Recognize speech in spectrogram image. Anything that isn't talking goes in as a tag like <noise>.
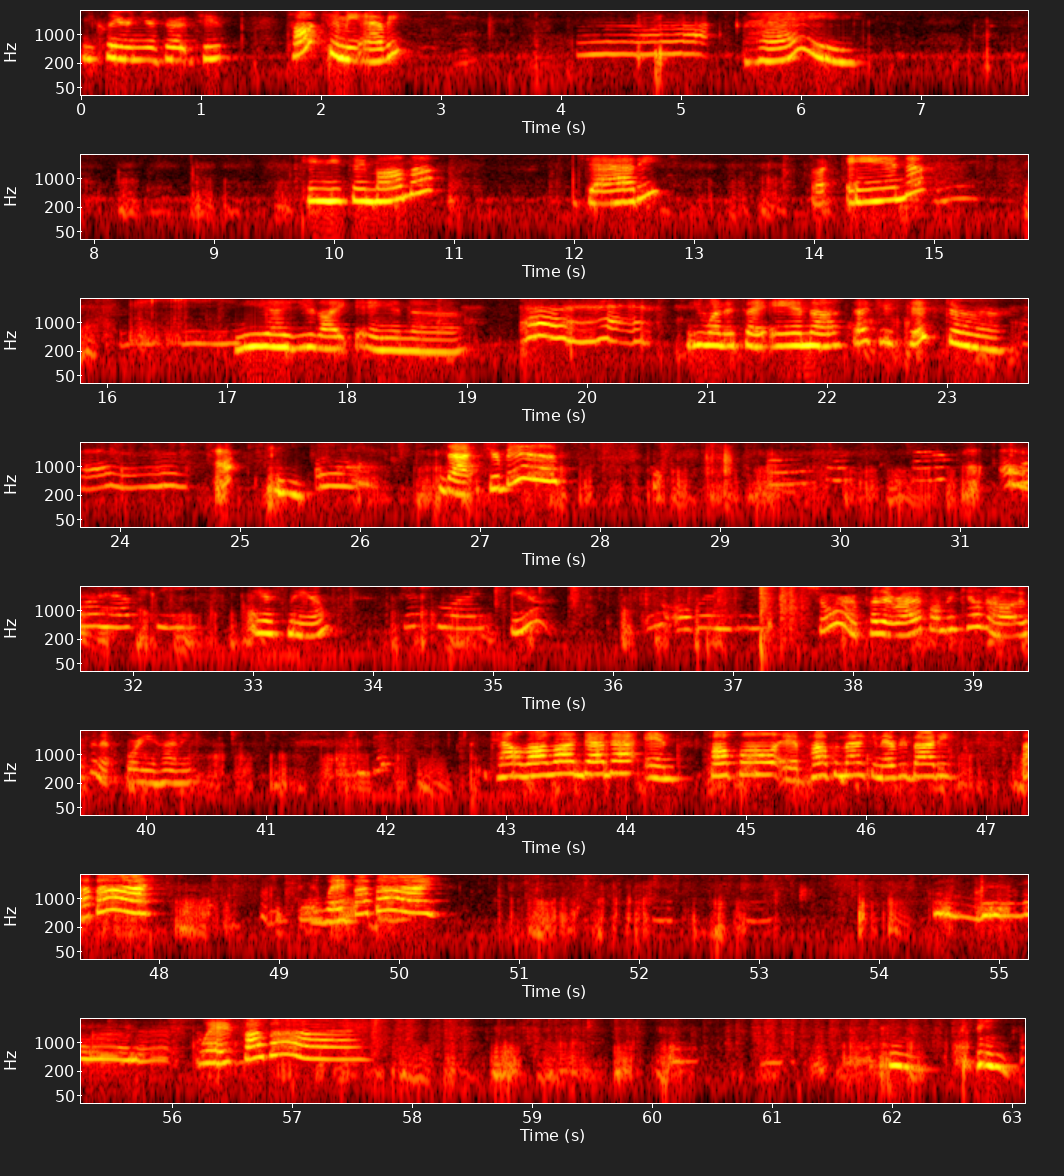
you clearing your throat too? Talk to me, Abby. Hey. Can you say mama? Daddy? Or Anna? Yeah, you like Anna. You want to say Anna? That's your sister. That's your bib. One of these. Yes, ma'am. Just one. Yeah, You open these. sure. Put it right up on the counter. I'll open it for you, honey. Tell Lala and Dada and Pawpaw and Papa Mac and everybody bye-bye. Wave bye-bye. Wave bye-bye. <clears throat>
